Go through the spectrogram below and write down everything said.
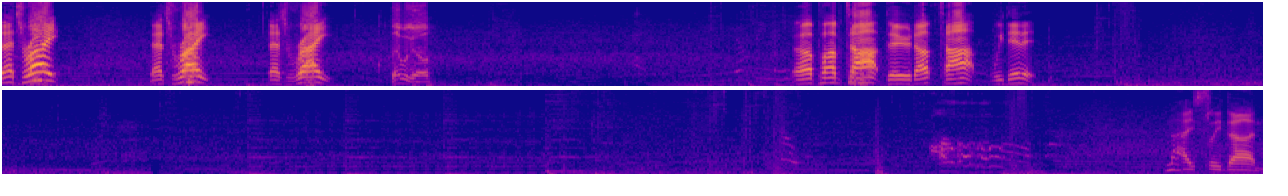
That's right. That's right. That's right. There we go. Up, up top, dude. Up top. We did it. Nicely done.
